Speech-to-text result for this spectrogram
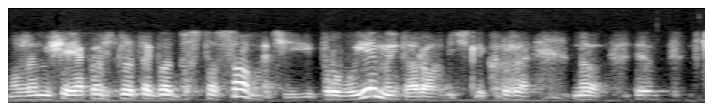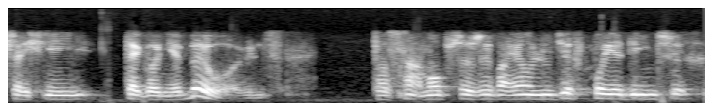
Możemy się jakoś do tego dostosować i próbujemy to robić, tylko że no, y, wcześniej tego nie było, więc to samo przeżywają ludzie w pojedynczych,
